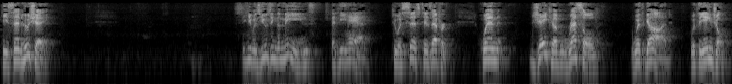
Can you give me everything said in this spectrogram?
He sent Hushai. He was using the means that he had to assist his effort. When Jacob wrestled with God, with the angel,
